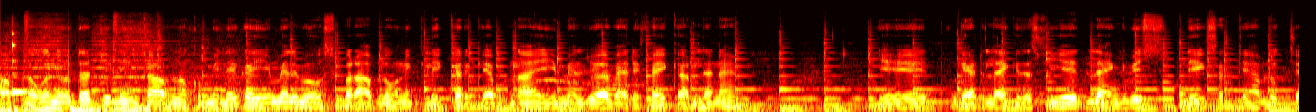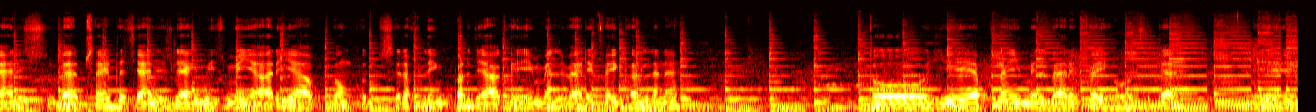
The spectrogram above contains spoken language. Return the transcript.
आप लोगों ने उधर जो लिंक आप लोगों को मिलेगा ईमेल में, उस पर आप लोगों ने क्लिक करके अपना ईमेल जो है वेरीफाई कर लेना है। ये गेट लाइक ये लैंग्वेज देख सकते हैं आप लोग। चाइनीज़ वेबसाइट है चाइनीज़ लैंग्वेज में ही आ रही है। आप लोगों को सिर्फ़ लिंक पर जाकर ईमेल वेरीफाई कर लेना है। तो ये अपना ईमेल वेरीफाई हो चुका है। ये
